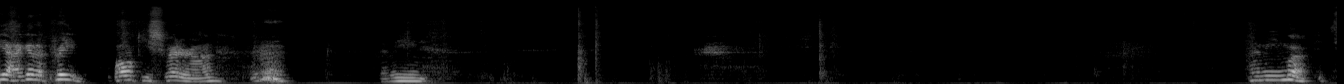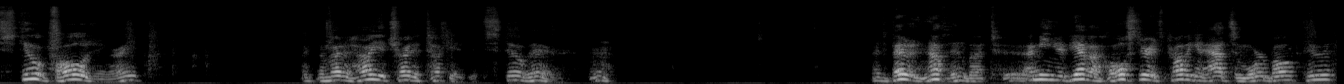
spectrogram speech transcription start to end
Yeah, I got a pretty bulky sweater on. I mean, I mean, look, it's still bulging, right? Like, no matter how you try to tuck it, it's still there. That's better than nothing, but, uh, I mean, if you have a holster, it's probably going to add some more bulk to it.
